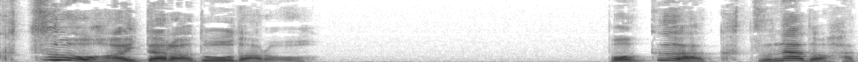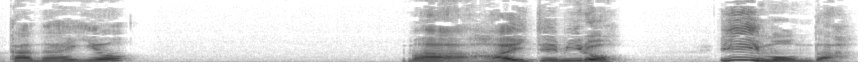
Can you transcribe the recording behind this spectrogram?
靴を履いたらどうだろう？僕は靴など履かないよ。まあ履いてみろ。いいもんだ。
